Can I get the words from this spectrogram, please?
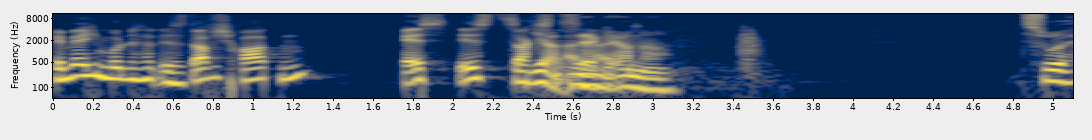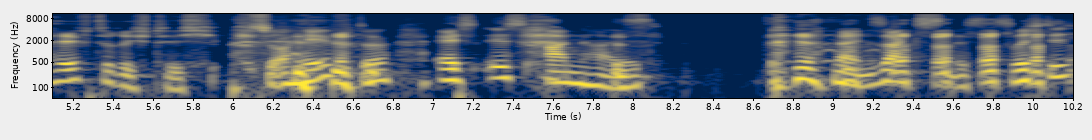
In welchem Bundesland ist es? Darf ich raten? Es ist Sachsen-Anhalt. Ja, sehr gerne. Zur Hälfte richtig. Zur Hälfte? es ist Anhalt. Es Nein, Sachsen, ist das richtig?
